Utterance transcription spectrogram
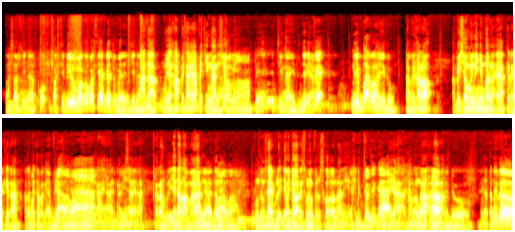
Pasar Cina kok pasti di rumah kok pasti ada tuh made in Cina. ada punya HP saya HP Cina nih Xiaomi Nah, HP-nya aja Cina gitu. Jadi Iya. kayak menyebar lah gitu. tapi kalau HP Xiaomi ini nyebar nggak ya kira-kira kalau kita pakai HP Enggak lah, Xiaomi? Enggak ya nggak Iya. bisa ya karena belinya udah lama kan Iya udah untung, lama. untung saya beli jauh-jauh hari sebelum virus corona nih Betul juga. Iya kalau enggak eh, Aduh. udah kena Itu kalau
